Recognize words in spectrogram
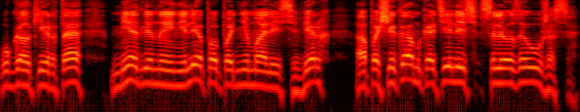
Уголки рта медленно и нелепо поднимались вверх, а по щекам катились слезы ужаса.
